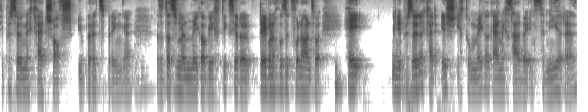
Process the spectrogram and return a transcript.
die Persönlichkeit schaffst, überzubringen. Mhm. Also das ist mir mega wichtig. Oder der, was ich herausgefunden habe, so, hey, meine Persönlichkeit ist, ich tue mega gerne mich selber inszenieren.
